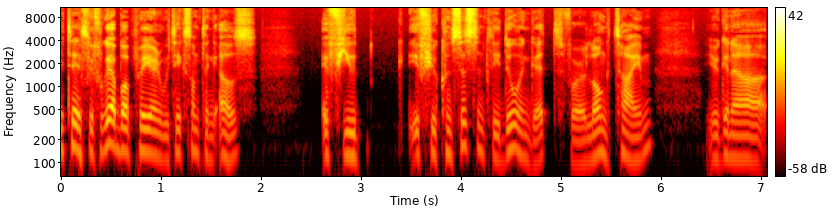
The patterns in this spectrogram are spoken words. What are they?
It If we forget about prayer and we take something else, if you if you're consistently doing it for a long time, you're gonna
